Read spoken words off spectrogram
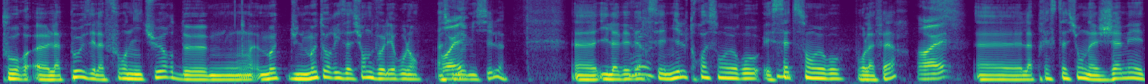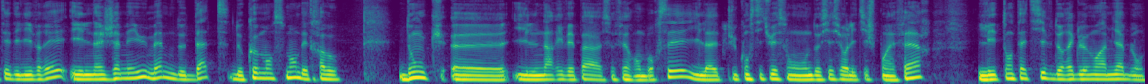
pour euh, la pose et la fourniture de, mo- d'une motorisation de volet roulant à son Ouais. domicile. Euh, il avait versé 1300 euros et 700 euros pour la faire. Ouais. Euh, la prestation n'a jamais été délivrée et il n'a jamais eu même de date de commencement des travaux. Donc, euh, il n'arrivait pas à se faire rembourser. Il a pu constituer son dossier sur litige.fr. Les tentatives de règlement amiable ont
